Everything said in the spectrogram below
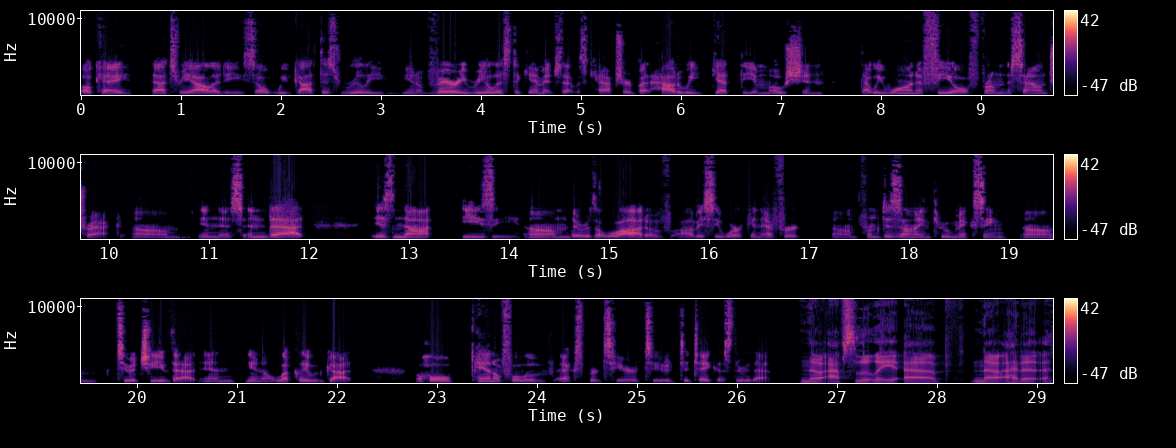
okay, that's reality. So we've got this really, you know, very realistic image that was captured, but how do we get the emotion that we want to feel from the soundtrack um, in this? And that is not easy. Um, there was a lot of obviously work and effort um, from design through mixing um, to achieve that. And you know, luckily we've got a whole panel full of experts here to to take us through that. No, absolutely. Uh, no, I had a,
